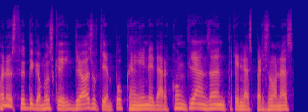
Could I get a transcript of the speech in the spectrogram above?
Bueno, esto digamos que lleva su tiempo, que generar confianza entre las personas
